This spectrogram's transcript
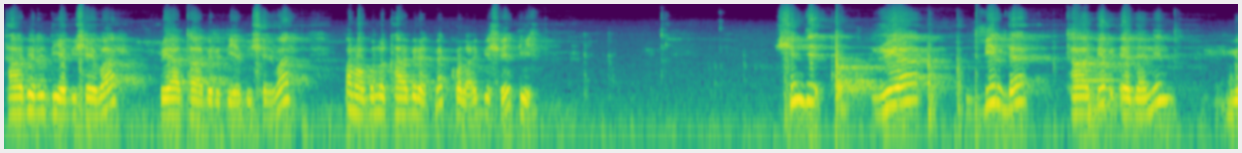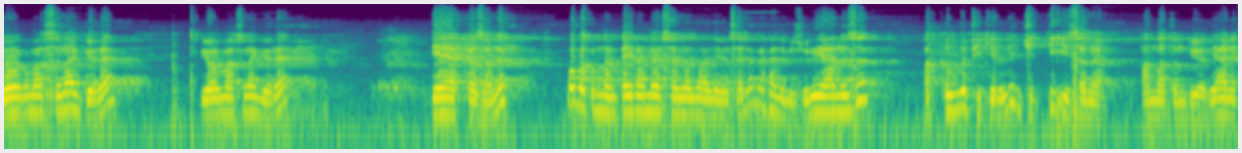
tabiri diye bir şey var, rüya tabiri diye bir şey var ama bunu tabir etmek kolay bir şey değil. Şimdi rüya bir de tabir edenin yormasına göre yormasına göre değer kazanır. O bakımdan Peygamber sallallahu aleyhi ve sellem Efendimiz rüyanızı akıllı fikirli ciddi insana anlatın diyor. Yani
